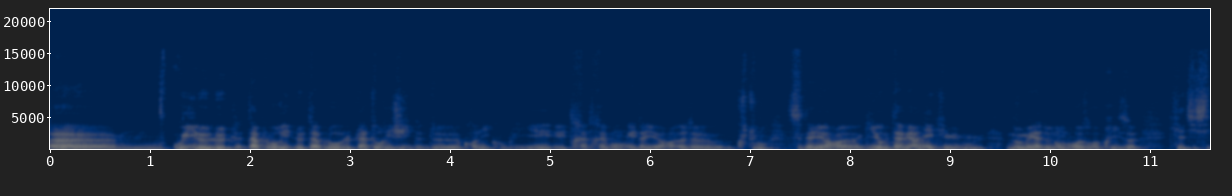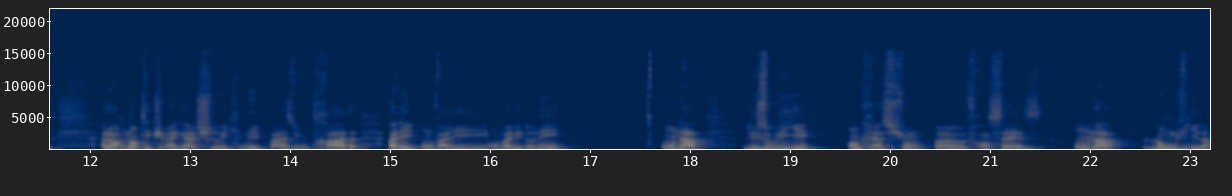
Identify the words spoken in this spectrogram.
Euh, oui, le, le tableau, le tableau, le plateau rigide de Chronique oubliée est très très bon. Et d'ailleurs, euh, de Cthulhu, c'est d'ailleurs euh, Guillaume Tavernier qui est nommé à de nombreuses reprises euh, qui est ici. Alors, Nantes et Loïc, n'est pas une trad. Allez, on va les, on va les donner. On a Les Oubliés en Mm. création euh, française. On a Longueville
